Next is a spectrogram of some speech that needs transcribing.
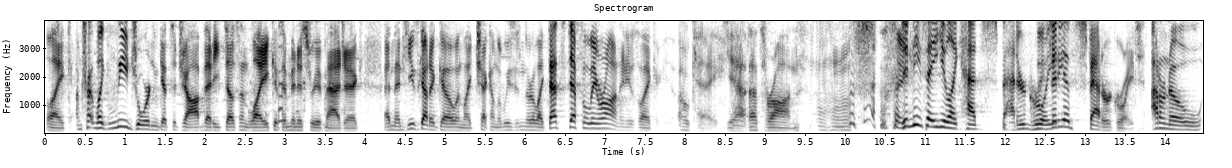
Like, I'm trying, like, Lee Jordan gets a job that he doesn't like at the Ministry of Magic. And then he's got to go and, like, check on the Weasley. And they're like, that's definitely Ron. And he's like, okay, yeah, that's Ron. Didn't he say he like had They spattergroit? said he had spattergroit. I don't know.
